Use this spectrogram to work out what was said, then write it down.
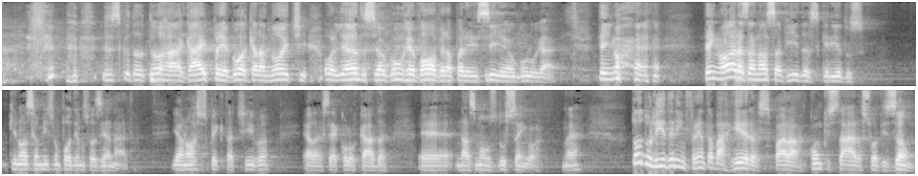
Diz que o doutor Hagai pregou aquela noite, olhando se algum revólver aparecia em algum lugar. Tem, tem horas na nossa vida, queridos, que nós realmente não podemos fazer nada. E a nossa expectativa, ela é colocada é, nas mãos do Senhor. Né? Todo líder enfrenta barreiras para conquistar a sua visão.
